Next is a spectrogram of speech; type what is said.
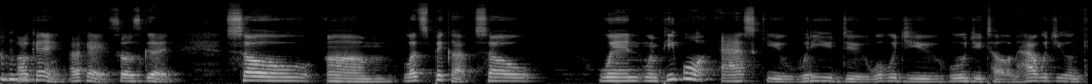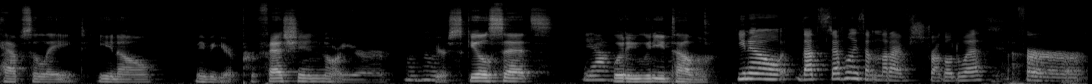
Okay okay so it's good. So um let's pick up. So when when people ask you what do you do what would you what would you tell them how would you encapsulate you know maybe your profession or your mm-hmm. your skill sets yeah what do you what do you tell them you know that's definitely something that i've struggled with yeah. for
